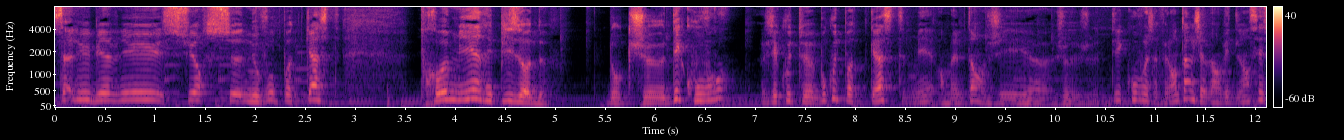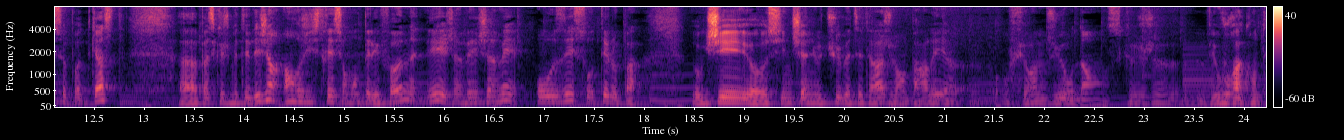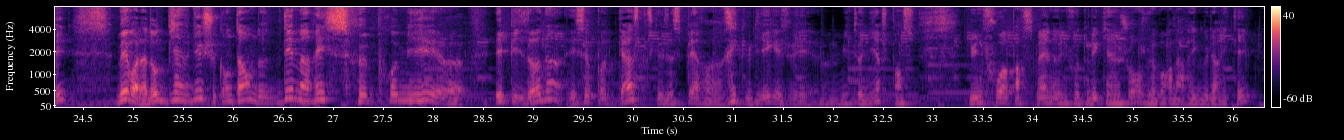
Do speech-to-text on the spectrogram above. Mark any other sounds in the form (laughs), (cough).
Salut, bienvenue sur ce nouveau podcast, premier épisode. Donc je découvre, j'écoute beaucoup de podcasts, mais en même temps euh, je, découvre, ça fait longtemps que j'avais envie de lancer ce podcast, euh, parce que je m'étais déjà enregistré sur mon téléphone et j'avais jamais osé sauter le pas. Donc j'ai aussi une chaîne YouTube, etc. Je vais en parler au fur et à mesure dans ce que je vais vous raconter. Mais voilà, donc bienvenue, je suis content de démarrer (laughs) ce premier euh, épisode et ce podcast que j'espère régulier, que je vais euh, m'y tenir, je pense une fois par semaine ou une fois tous les 15 jours, je vais voir la régularité.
